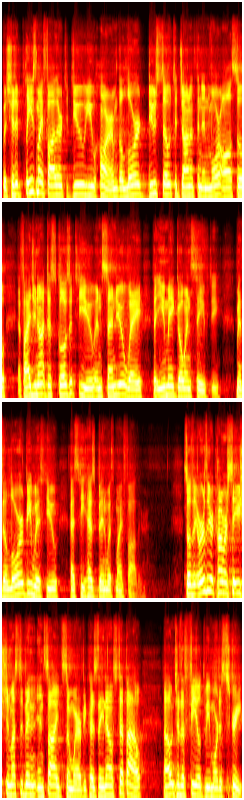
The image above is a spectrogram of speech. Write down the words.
But should it please my father to do you harm, the Lord do so to Jonathan and more also, if I do not disclose it to you and send you away, that you may go in safety. May the Lord be with you as he has been with my father. So the earlier conversation must have been inside somewhere because they now step out out into the field to be more discreet.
